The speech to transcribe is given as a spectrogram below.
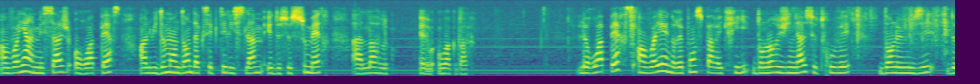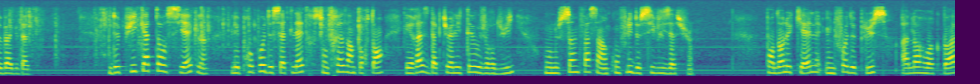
envoya un message au roi perse en lui demandant d'accepter l'islam et de se soumettre à Allah Akbar. Le roi perse envoya une réponse par écrit dont l'original se trouvait dans le musée de Bagdad. Depuis 14 siècles, les propos de cette lettre sont très importants et restent d'actualité aujourd'hui où nous sommes face à un conflit de civilisation pendant lequel, une fois de plus, Allahu Akbar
